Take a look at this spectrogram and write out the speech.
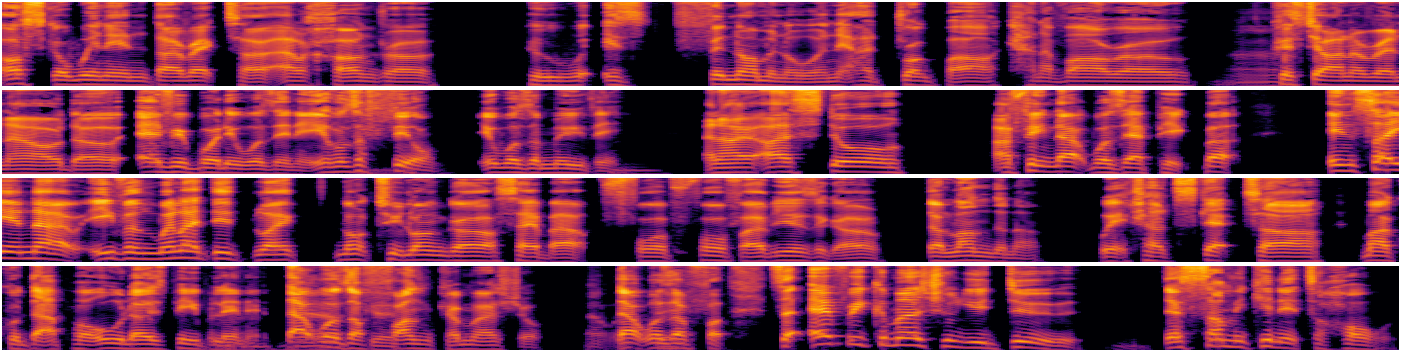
Oscar winning director, Alejandro, who is phenomenal. And it had Drogba, Cannavaro, Uh, Cristiano Ronaldo, everybody was in it. It was a film, it was a movie. mm, And I, I still, I think that was epic. But in saying that, even when I did like not too long ago, I'll say about four, four or five years ago, The Londoner, which had Skepta, Michael Dapaah, all those people in it. Mm, That yeah, was a good. fun commercial. That was a fun. So every commercial you do, there's something in it to hold.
